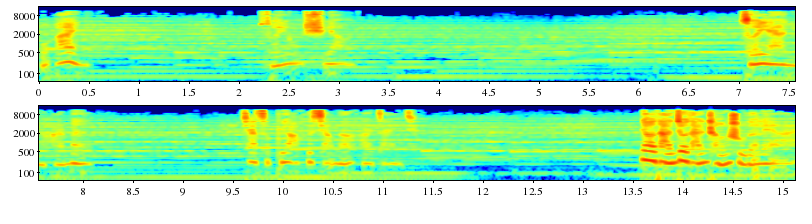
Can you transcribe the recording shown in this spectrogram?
我爱你，所以我需要你。所以啊，女孩们，下次不要和小男孩在一起。要谈就谈成熟的恋爱。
